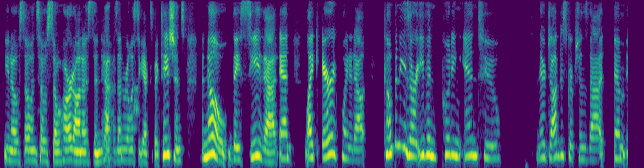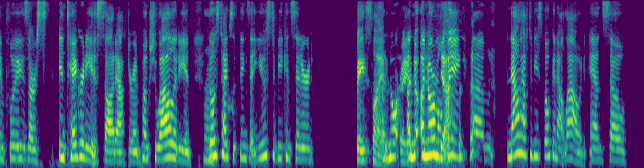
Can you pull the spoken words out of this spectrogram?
you know so and so so hard on us and Yeah. has unrealistic expectations. But no they see that. And like eric pointed out companies are even putting into their job descriptions that um, employees are integrity is sought after and punctuality and Mm. those types of things that used to be considered a, baseline. nor- right? a, a normal Yeah. thing um, now have to be spoken out loud and so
